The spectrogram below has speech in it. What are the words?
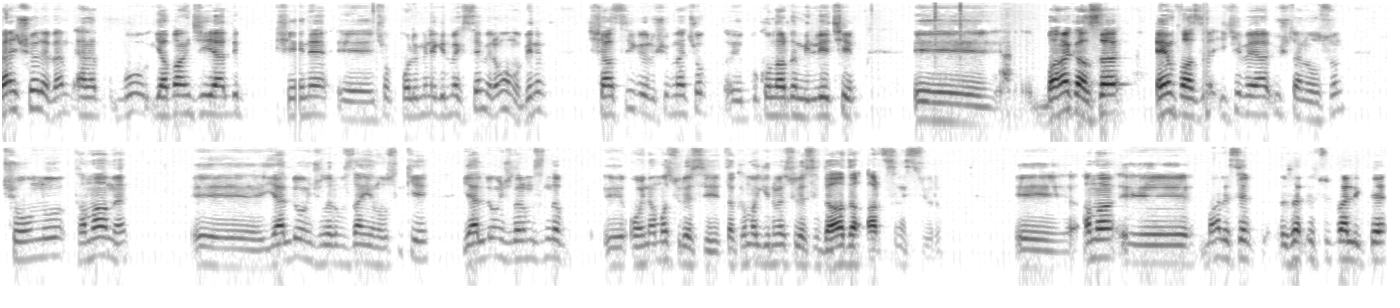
Ben şöyle ben yani bu yabancı yerli şeyine e, çok polemiğine girmek istemiyorum ama benim şahsi görüşüm ben çok e, bu konularda milliyetçiyim. E, bana kalsa en fazla iki veya üç tane olsun. Çoğunluğu tamamen e, yerli oyuncularımızdan yana olsun ki yerli oyuncularımızın da e, oynama süresi, takıma girme süresi daha da artsın istiyorum. E, ama e, maalesef özellikle Süper Lig'de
